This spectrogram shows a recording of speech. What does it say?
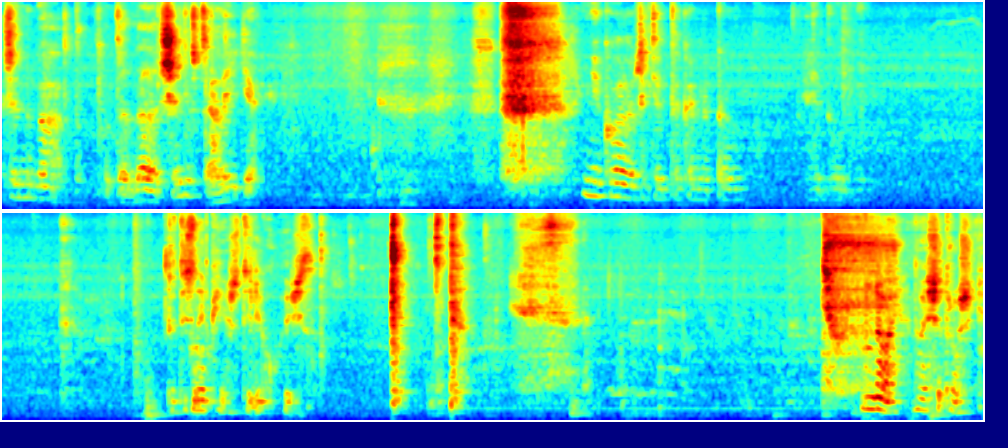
Ще небагато, Тут далі ще не йде. Ніколи в житті таке не пив. Та ти ж не п'єш, ти лікуєшся. Ну давай, давай ще трошки.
